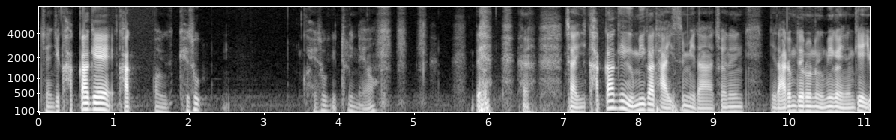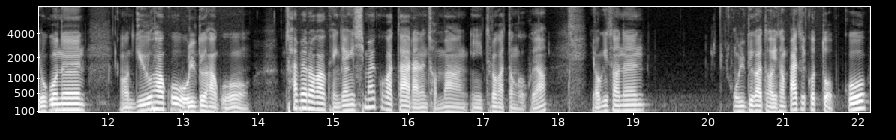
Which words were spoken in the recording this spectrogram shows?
자, 이제 각각의 각 어, 계속 계속 이 틀리네요. 네. 자, 이 각각의 의미가 다 있습니다. 저는 나름대로는 의미가 있는 게 요거는 어, 뉴하고 올드하고 차별화가 굉장히 심할 것 같다라는 전망이 들어갔던 거고요. 여기서는 올드가 더 이상 빠질 것도 없고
